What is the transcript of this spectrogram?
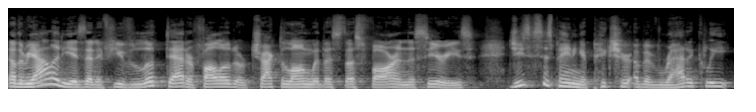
Now, the reality is that if you've looked at or followed or tracked along with us thus far in this series, Jesus is painting a picture of a radically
